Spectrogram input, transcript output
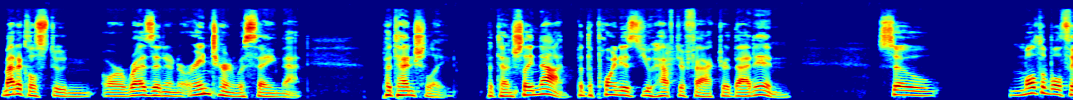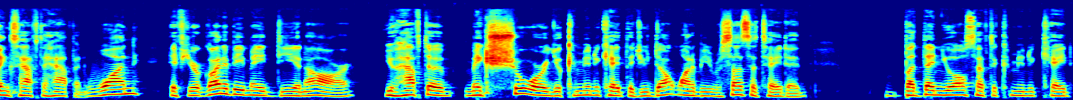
medical student or resident or intern was saying that. Potentially, potentially not. But the point is, you have to factor that in. So, multiple things have to happen. One, if you're going to be made DNR, you have to make sure you communicate that you don't want to be resuscitated, but then you also have to communicate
